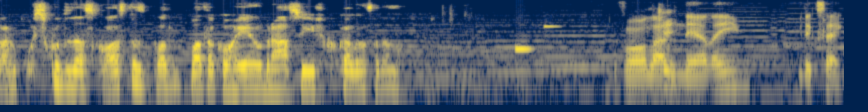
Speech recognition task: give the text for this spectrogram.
a- a- o escudo das costas, boto, boto a correia no braço e fico com a lança na mão. Vou ao lado Ok. dela e vida que segue.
